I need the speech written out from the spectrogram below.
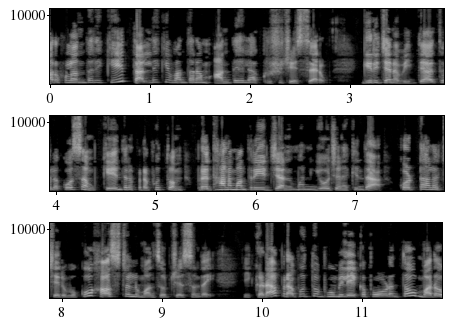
అర్హులందరికీ తల్లికి వందనం అందేలా కృషి చేశారు. గిరిజన విద్యార్థుల కోసం కేంద్ర ప్రభుత్వం ప్రధానమంత్రి జన్మన్ యోజన కింద కొట్టాల చెరువుకు హాస్టళ్ళు మంజూరు చేసింది. ఇక్కడ ప్రభుత్వ భూమి లేకపోవడంతో మరో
